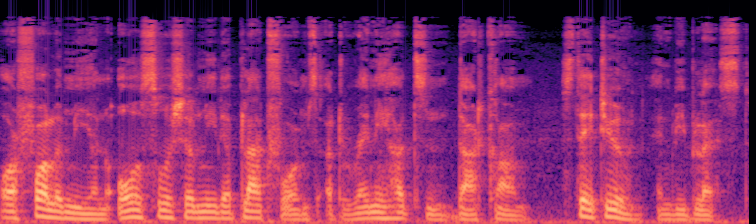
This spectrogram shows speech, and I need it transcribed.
or follow me on all social media platforms at reneehudson.com. Stay tuned and be blessed.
